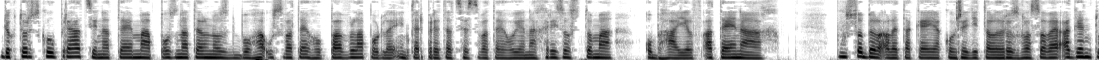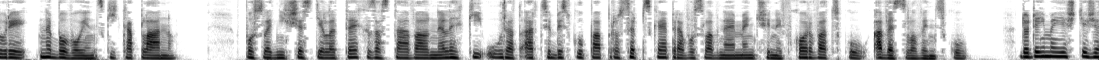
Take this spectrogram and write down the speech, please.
Doktorskou práci na téma Poznatelnost Boha u svatého Pavla podle interpretace svatého Jana Chryzostoma obhájil v Aténách. Působil ale také jako ředitel rozhlasové agentury nebo vojenský kaplan. V posledních šesti letech zastával nelehký úřad arcibiskupa pro srbské pravoslavné menšiny v Chorvatsku a ve Slovinsku. Dodejme ještě, že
